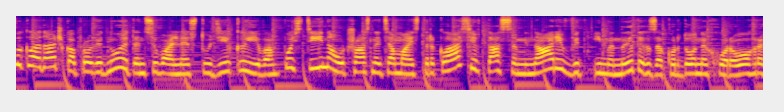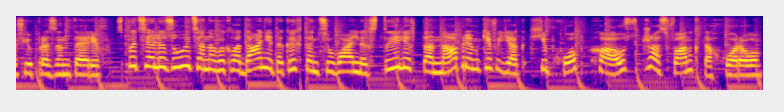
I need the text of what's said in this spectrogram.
викладачка провідної танцювальної студії Києва, постійна учасниця майстер-класів та семінарів від іменитих закордонних хореографів-презентерів. Спеціалізується на викладанні таких танцювальних стилів та напрямків, як хіп-хоп, хаус, джаз-фанк та хорео.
